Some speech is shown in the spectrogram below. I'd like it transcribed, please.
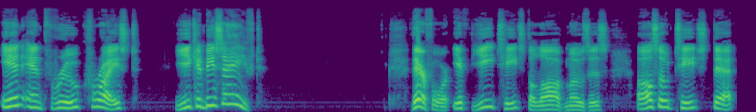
in and through Christ ye can be saved? Therefore, if ye teach the law of Moses, also teach that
